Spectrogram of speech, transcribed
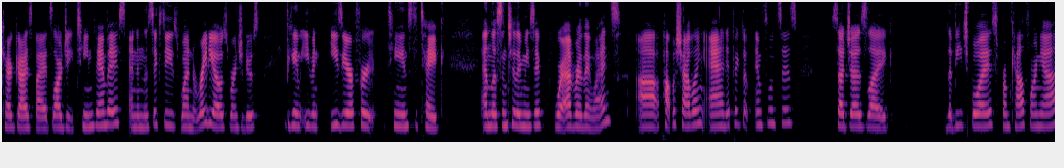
characterized by its largely teen fan base and in the 60s when radios were introduced, it became even easier for teens to take and listen to their music wherever they went. Uh, pop was traveling and it picked up influences such as like the Beach Boys from California,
